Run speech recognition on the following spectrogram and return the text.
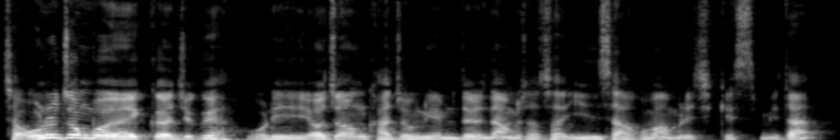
자 오늘 정보 여기까지고요. 우리 여정 가족님들 남으셔서 인사하고 마무리 짓겠습니다.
